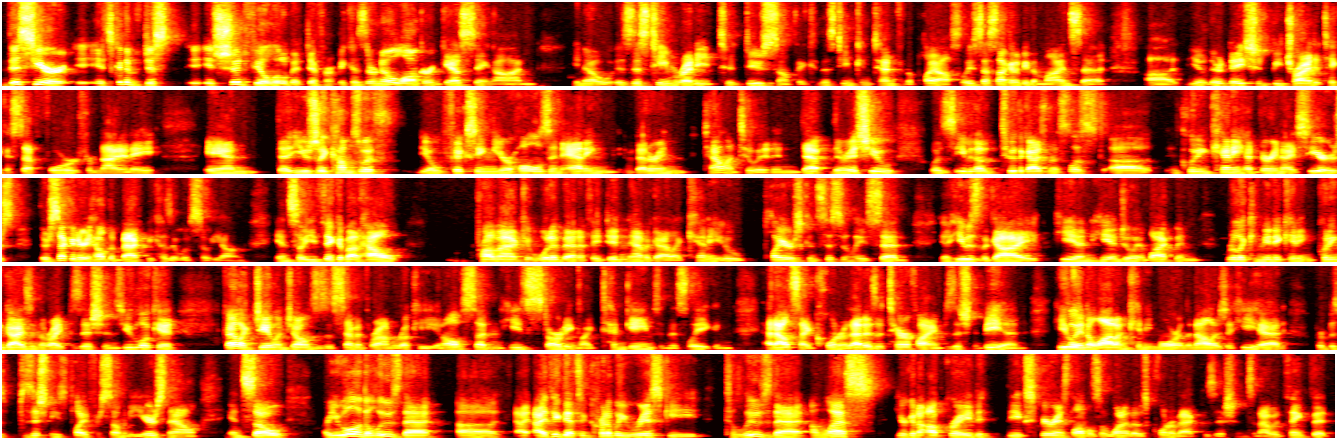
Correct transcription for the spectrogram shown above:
this year it's going to just it should feel a little bit different because they're no longer guessing on you know, is this team ready to do something? Can this team contend for the playoffs? At least that's not going to be the mindset. Uh, you know, they should be trying to take a step forward from nine and eight, and that usually comes with you know fixing your holes and adding veteran talent to it. And that their issue was even though two of the guys on this list, uh, including Kenny, had very nice years, their secondary held them back because it was so young. And so you think about how problematic it would have been if they didn't have a guy like Kenny, who players consistently said, you know, he was the guy. He and he and Julian Blackmon really communicating, putting guys in the right positions. You look at a guy like Jaylon Jones is a seventh round rookie, and all of a sudden he's starting like 10 games in this league and at outside corner. That is a terrifying position to be in. He leaned a lot on Kenny Moore and the knowledge that he had for his position he's played for so many years now. And so are you willing to lose that? Uh, I, I think that's incredibly risky to lose that unless you're going to upgrade the experience levels of one of those cornerback positions. And I would think that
